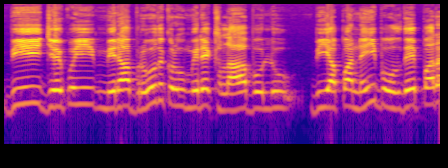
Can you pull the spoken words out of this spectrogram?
ਵੀ ਜੇ ਕੋਈ ਮੇਰਾ ਵਿਰੋਧ ਕਰੂ ਮੇਰੇ ਖਿਲਾਫ ਬੋਲੂ ਵੀ ਆਪਾਂ ਨਹੀਂ ਬੋਲਦੇ ਪਰ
